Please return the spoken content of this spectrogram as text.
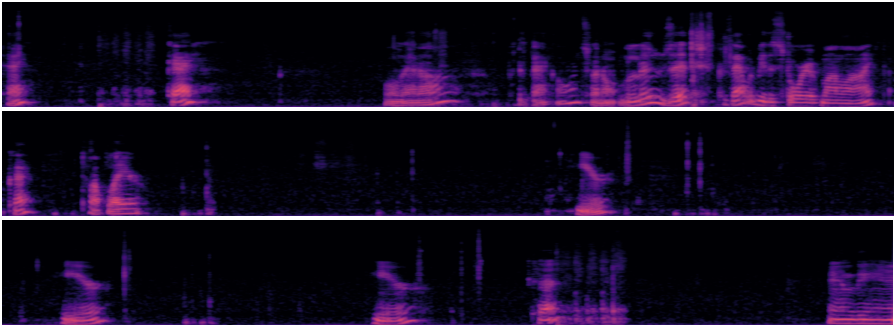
Okay. Okay. Pull that off. Put it back on so I don't lose it because that would be the story of my life. Okay. Top layer. Here. Here. Here. Okay. And then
